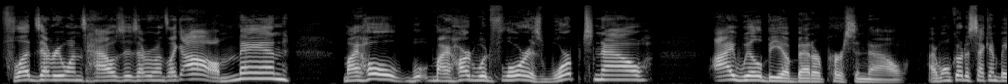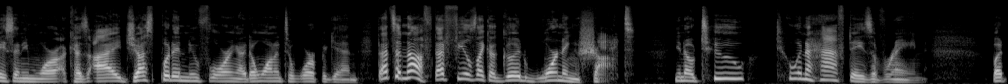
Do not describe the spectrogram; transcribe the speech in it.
floods everyone's houses. Everyone's like, "Oh man, my whole my hardwood floor is warped now. I will be a better person now. I won't go to second base anymore because I just put in new flooring. I don't want it to warp again. That's enough. That feels like a good warning shot. You know, two two and a half days of rain. But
